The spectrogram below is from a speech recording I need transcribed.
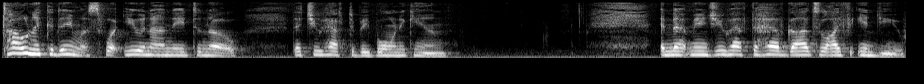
told Nicodemus what you and I need to know that you have to be born again. And that means you have to have God's life in you.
